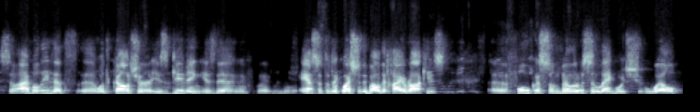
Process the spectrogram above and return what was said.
So I believe that uh, what culture is giving is the answer to the question about the hierarchies. Uh, focus on Belarusian language. Well,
